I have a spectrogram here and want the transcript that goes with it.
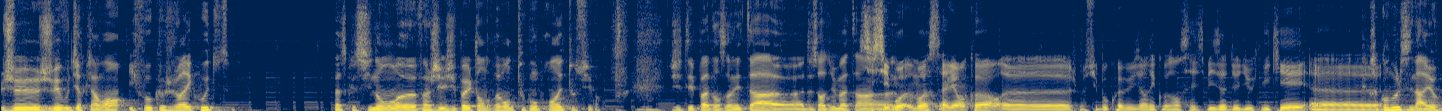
Je, je vais vous dire clairement, il faut que je réécoute parce que sinon, euh, enfin, j'ai, j'ai pas eu le temps de vraiment tout comprendre et tout suivre. J'étais pas dans un état euh, à 2h du matin. Si, si, euh, moi, moi ça allait encore. euh, je me suis beaucoup amusé en écoutant cet épisode de Duke Nukem. Euh, Raconte-nous le scénario.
